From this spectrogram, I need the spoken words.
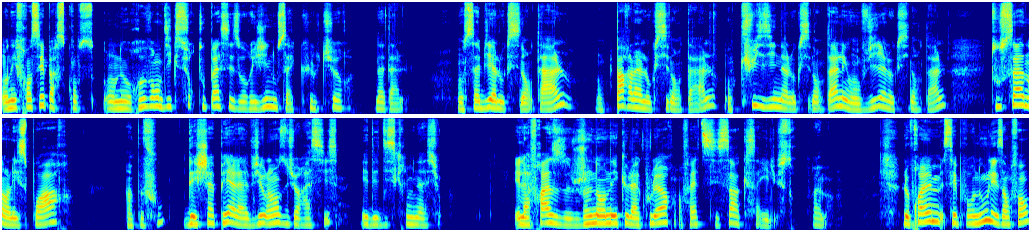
On est français parce qu'on ne revendique surtout pas ses origines ou sa culture natale. On s'habille à l'occidental, on parle à l'occidental, on cuisine à l'occidental et on vit à l'occidental. Tout ça dans l'espoir, un peu fou, d'échapper à la violence du racisme et des discriminations. Et la phrase Je n'en ai que la couleur, en fait, c'est ça que ça illustre, vraiment. Le problème, c'est pour nous, les enfants,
